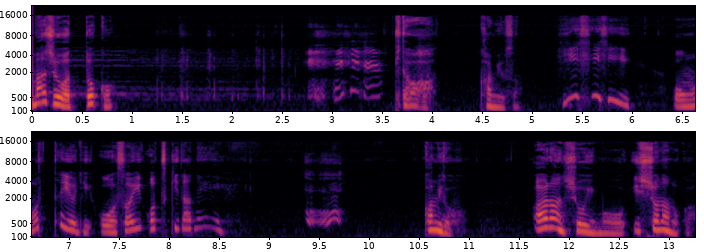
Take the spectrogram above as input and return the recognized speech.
魔女はどこ？来た。神代さん。ひひひ思ったより遅いお月だね。神代アラン少尉も一緒なのか？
